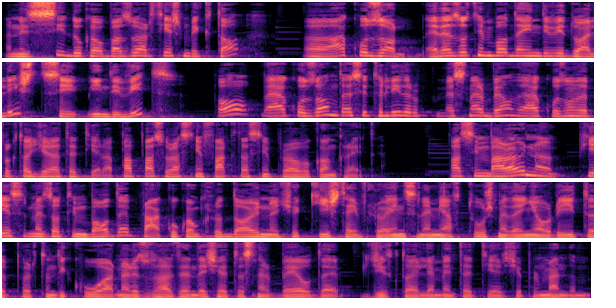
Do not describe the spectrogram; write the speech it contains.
Tani si duke u bazuar thjesht mbi këto, akuzon edhe zotin Bode individualisht si individ, po e akuzon dhe si të lidhur me Skënderbeun dhe akuzon dhe për këto gjëra të tjera, pa pasur asnjë fakt, asnjë provë konkrete. Pasi mbarojnë pjesën me zotin Bode, pra ku konkludojnë që kishte influencën e mjaftueshme dhe njohuritë për të ndikuar në rezultatet e ndeshjeve të Skënderbeut dhe gjithë këto elemente të tjerë që përmendëm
